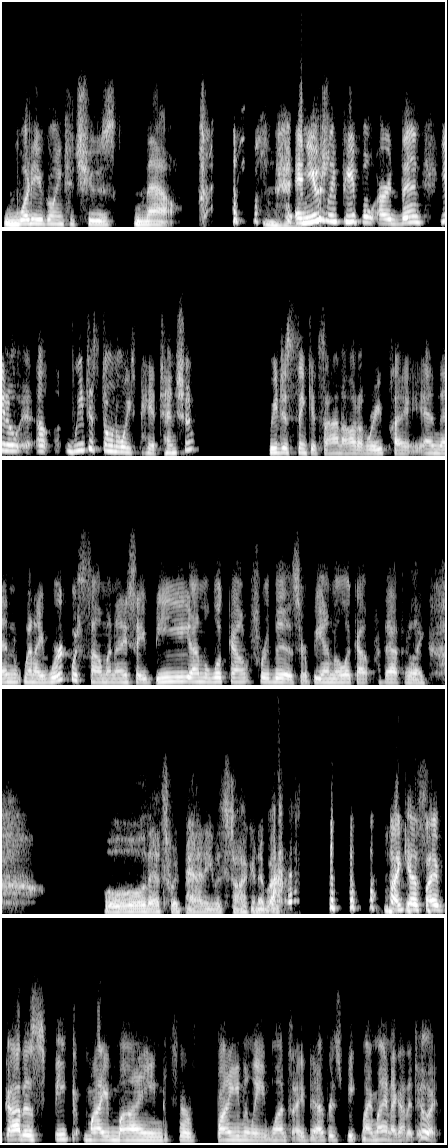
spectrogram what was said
What are you going to choose now? mm-hmm. And usually people are then, you know, uh, we just don't always pay attention. We just think it's on auto replay. And then when I work with someone, I say, be on the lookout for this or be on the lookout for that. They're like, oh, that's what Patty was talking about. I guess I've got to speak my mind for finally, once I ever speak my mind, I got to do it.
